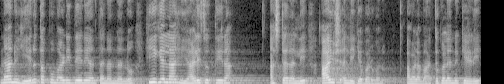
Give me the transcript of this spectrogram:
ನಾನು ಏನು ತಪ್ಪು ಮಾಡಿದ್ದೇನೆ ಅಂತ ನನ್ನನ್ನು ಹೀಗೆಲ್ಲ ಹೀಯಾಳಿಸುತ್ತೀರಾ? ಅಷ್ಟರಲ್ಲಿ ಆಯುಷ್ ಅಲ್ಲಿಗೆ ಬರುವನು. ಅವಳ ಮಾತುಗಳನ್ನು ಕೇಳಿ,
